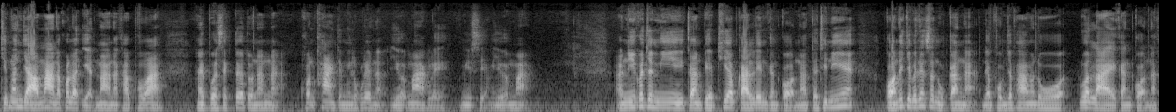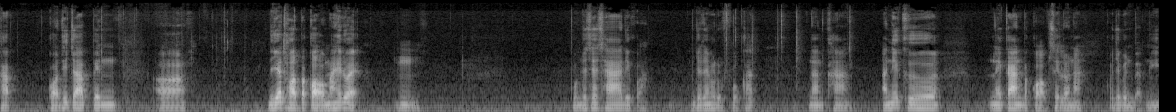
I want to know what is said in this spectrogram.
คลิปนั้นยาวมากแล้วก็ละเอียดมากนะครับ เพราะว่า Hyper Sector ตัวนั้นน่ะค่อนข้างจะมีลูกเล่นอะเยอะมากเลย มีเสียงเยอะมาก อันนี้ก็จะมีการเปรียบเทียบการเล่นกันก่อนนะ แต่ทีนี้ก่อนที่จะไปเล่นสนุกกันน่ะ เดี๋ยวผมจะพามาดูลวดลายกันก่อนนะครับ ก่อนที่จะเป็นเอ่อเดี๋ยวจะถอดประกอบออกมาให้ด้วย อืม ผมจะช้าๆดีกว่า มันจะได้ไม่หลุดโฟกัสด้านข้าง อันนี้คือในการประกอบเสร็จแล้วนะ ก็จะเป็นแบบนี้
